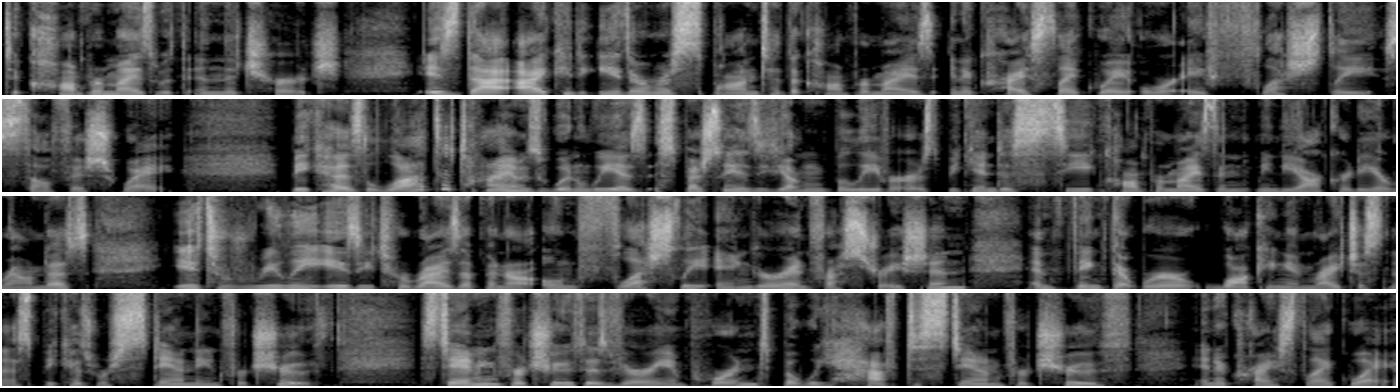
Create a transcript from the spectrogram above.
to compromise within the church, is that I could either respond to the compromise in a Christ like way or a fleshly, selfish way. Because lots of times when we, as especially as young believers, begin to see compromise and mediocrity around us, it's really easy to rise up in our own fleshly anger and frustration and think that we're walking in righteousness because we're standing for truth. Standing for truth is very important, but we have to stand for truth in a Christ like way.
